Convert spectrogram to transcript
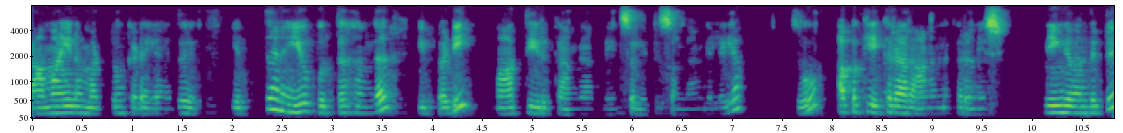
ராமாயணம் மட்டும் கிடையாது. எத்தனையோ புத்தகங்கள் இப்படி மாத்தி இருக்காங்க அப்படின்னு சொல்லிட்டு சொன்னாங்க இல்லையா? சோ அப்ப கேக்குறாரு ஆனந்த கருணேஷ். நீங்க வந்துட்டு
